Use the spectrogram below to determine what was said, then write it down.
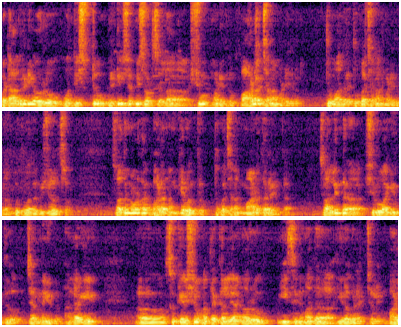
ಬಟ್ ಆಲ್ರೆಡಿ ಅವರು ಒಂದಿಷ್ಟು ಬ್ರಿಟಿಷ್ ಎಪಿಸೋಡ್ಸ್ ಎಲ್ಲ ಶೂಟ್ ಮಾಡಿದರು. ಬಹಳ ಚೆನ್ನಾಗಿ ಮಾಡಿದರು. ತುಂಬ ಅಂದರೆ ತುಂಬ ಚೆನ್ನಾಗಿ ಮಾಡಿದರು, ಅದ್ಭುತವಾದ ವಿಜುವಲ್ಸು ಸೊ ಅದನ್ನ ನೋಡಿದಾಗ ಬಹಳ ನಂಬಿಕೆ ಬಂತು. ತುಂಬ ಚೆನ್ನಾಗಿ ಮಾಡ್ತಾರೆ ಅಂತ. ಸೊ ಅಲ್ಲಿಂದ ಶುರುವಾಗಿದ್ದು ಜರ್ನಿ ಇದು. ಹಾಗಾಗಿ ಸುಕೇಶು ಮತ್ತು ಕಲ್ಯಾಣ್ ಅವರು ಈ ಸಿನಿಮಾದ ಹೀರೋಗಳು ಆ್ಯಕ್ಚುಲಿ ಭಾಳ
